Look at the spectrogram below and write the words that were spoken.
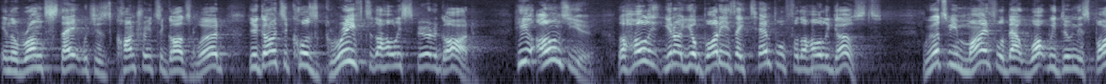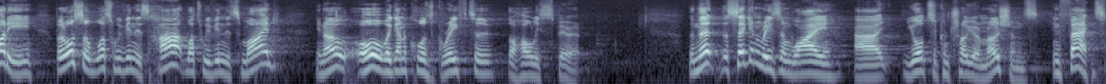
in the wrong state, which is contrary to God's word, you're going to cause grief to the Holy Spirit of God. He owns you. The Holy, you know, your body is a temple for the Holy Ghost. We ought to be mindful about what we do in this body, but also what's within this heart, what's within this mind, you know, or we're going to cause grief to the Holy Spirit. The, the second reason why uh, you ought to control your emotions, in fact,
